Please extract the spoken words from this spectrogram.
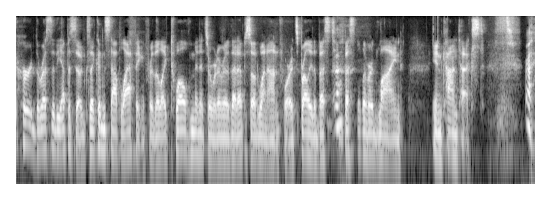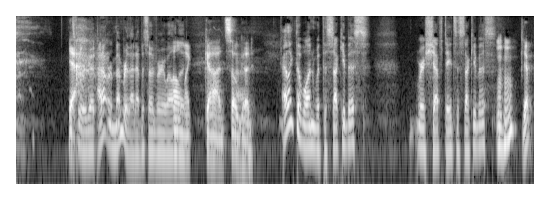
heard the rest of the episode because I couldn't stop laughing for the like 12 minutes or whatever that episode went on for. It's probably the best best delivered line in context. yeah, really good. I don't remember that episode very well. Oh but, my god, so um, good. I like the one with the succubus, where chef dates a succubus. Mm-hmm. Yep.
